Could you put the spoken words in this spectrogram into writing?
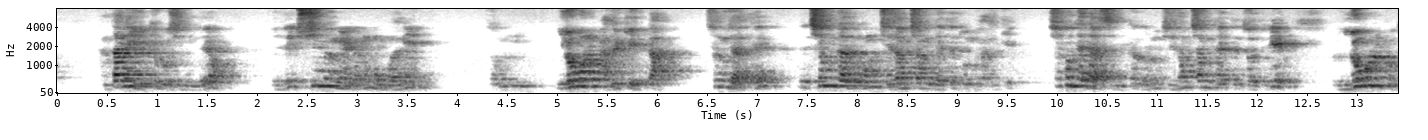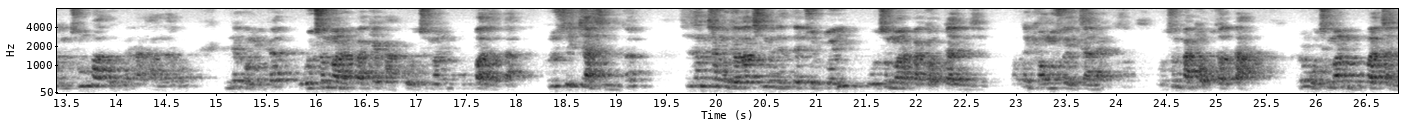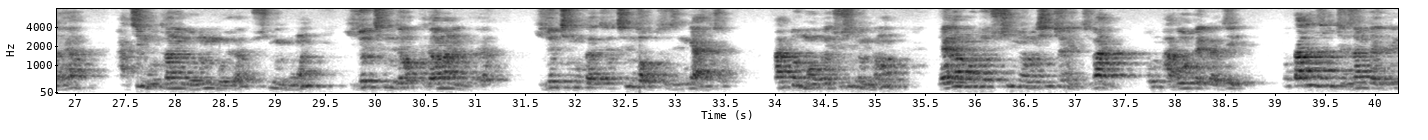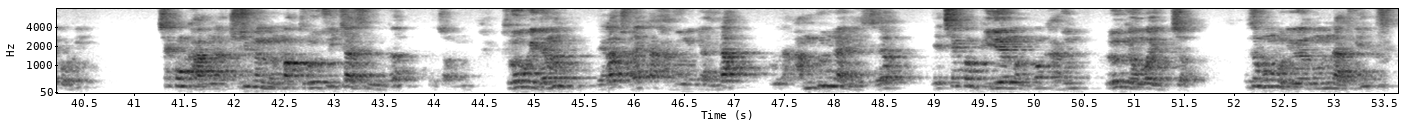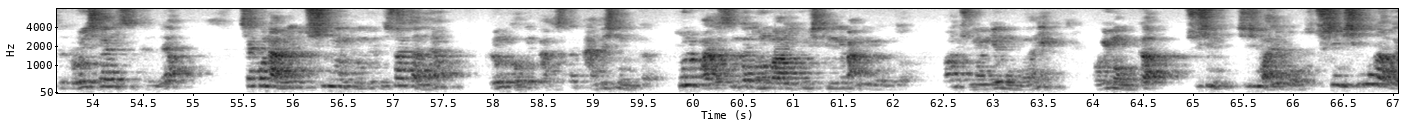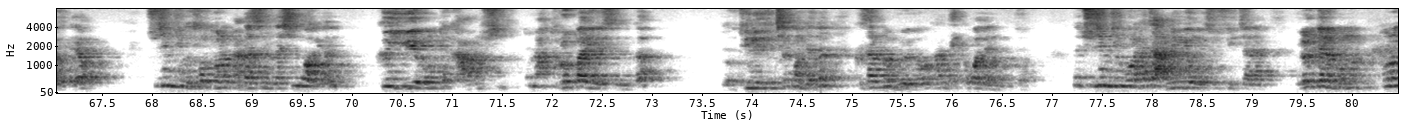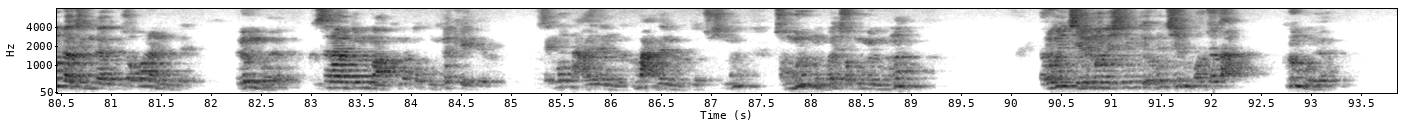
간단히 이렇게 돼요. 이제 추심명령에는 공간이 좀 1억 원을 받을 게 있다. 채무자한테. 근데 채무자들 보면 제3채무자 때돈 받을 게 채권되지 않습니까? 그러면 제3채무자 때 저들이 1억 원을 보통 청구하거든요. 다 달라고. 근데 보니까 5천만 원밖에 받고 5천만 원 못 받았다. 그럴 수 있지 않습니까? 제3채무자가 채무자 때줄 돈이 5천만 원밖에 없다든지 어떤 경우가 있잖아요. 그래서 5천밖에 없었다. 그럼 5천만 원 못 받잖아요. 받지 못하는 돈은 뭐예요? 추심명령은 기존 채무자가 부담하는 거예요. 기존 채무자가 채무자 없어지는 게 아니죠. 단또 뭔가 추심명령은 내가 먼저 추심명령을 신청했지만 돈 받아올 때까지 또 다른 사람 제3자들이 거기 채권 가거나 추심명령 막 들어올 수 있지 않습니까? 그렇죠. 들어오게 되면 내가 전에 다 가져오는 게 아니라 거기다 안분이라는 게 있어요. 내 채권 비례만큼 가져온 그런 경우가 있죠. 그래서 보면 우리가 보면 나중에 그런 시간이 있을 텐데요. 채권 안에 추심명령 돈을 희소하잖아요. 그럼 거기 받았을 때 반드시 뭡니까? 돈을 받았으니까 돈을 바로 입금시키는 게 맞는 거죠. 또한 중요한 게 뭔가니 거기 뭡니까? 추심, 추심 완료 보고 추심 신고라고 해야 돼요. 추심 신고, 이거 돈을 받았습니다. 신고하게 되면 그 이후에 보면 또 가만 추심 또막 들어올 거 아니겠습니까? 또 뒤늦은 채권자는 그 사람들 무효도가 다내 거가 되는 거죠. 근데 추심 신고를 하지 않은 경우 있을 수 있잖아요. 이럴 때는 보면 돈은 다 지금 다 써버렸는데 그런 거예요. 그 사람들만큼은 또 공격해야 돼요. 생건 나가야 되는 거예요. 그러면 안 되는 거예요. 추심은 정부는 뭔가요? 정부 명령은 여러분이 제일 먼저 시는 게 여러분 제일 먼저다. 그럼 뭐예요?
